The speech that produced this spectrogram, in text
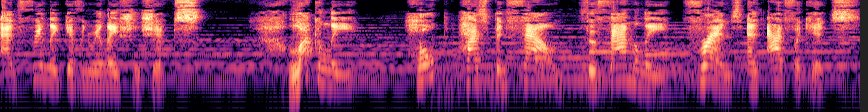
and freely given relationships. Luckily, hope has been found through family, friends, and advocates.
